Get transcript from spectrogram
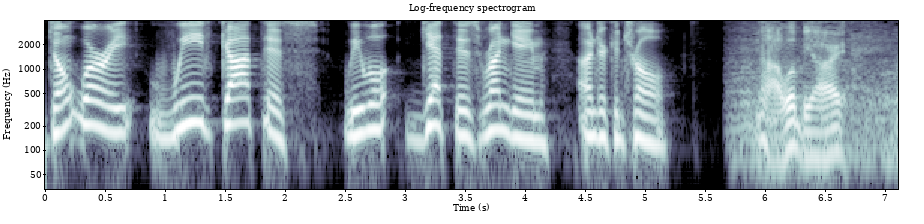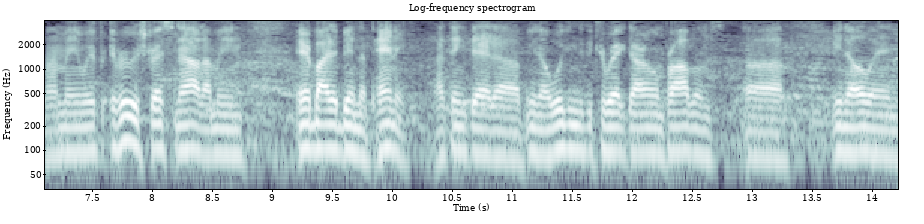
don't worry. We've got this. We will get this run game under control. No, we'll be all right. I mean, if, if we were stressing out, I mean, everybody would be in a panic. I think that, uh, you know, we to correct our own problems, uh, you know, and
